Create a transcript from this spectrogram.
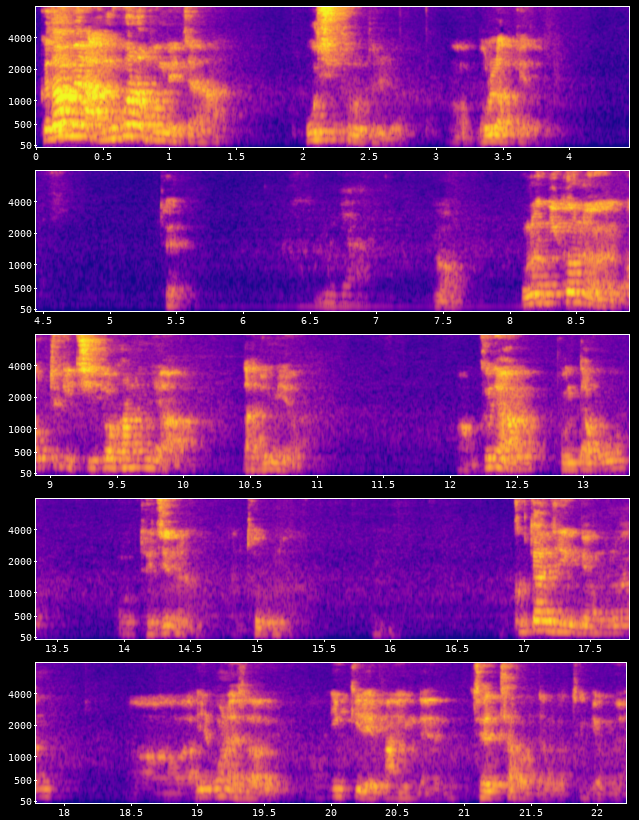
그 다음에는 아무거나 보면 있잖아. 50% 들려. 어, 놀랍게도. 음. 뭐야? 물론 이거는 어떻게 지도하느냐 나름이야. 그냥 본다고 어, 되지는 않더구나. 음. 극단적인 경우는 어, 일본에서 인기에 방영된 제타 건담 같은 경우에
